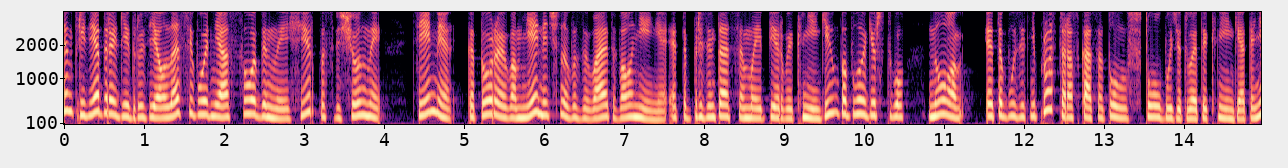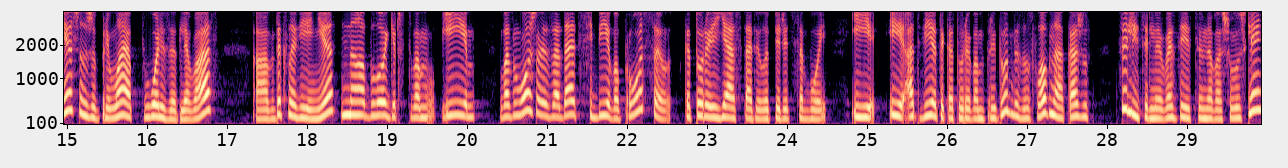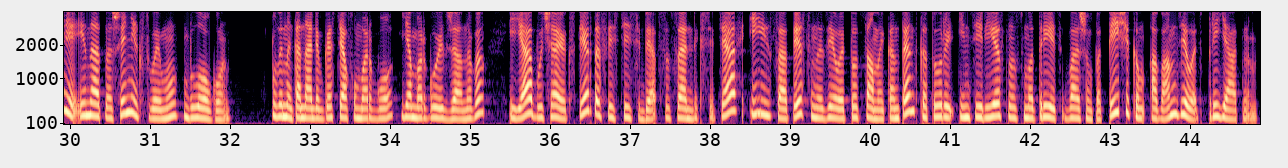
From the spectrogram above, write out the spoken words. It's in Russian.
Всем привет, дорогие друзья! У нас сегодня особенный эфир, посвященный теме, которая во мне лично вызывает волнение. Это презентация моей первой книги по блогерству, но это будет не просто рассказ о том, что будет в этой книге, а, конечно же, прямая польза для вас, а, вдохновение на блогерство и возможность задать себе вопросы, которые я ставила перед собой, и, и ответы, которые вам придут, безусловно, окажут целительное воздействие на ваше мышление и на отношение к своему блогу. Вы на канале «В гостях у Марго». Я Марго Иджанова, и я обучаю экспертов вести себя в социальных сетях и, соответственно, делать тот самый контент, который интересно смотреть вашим подписчикам, а вам делать приятным.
